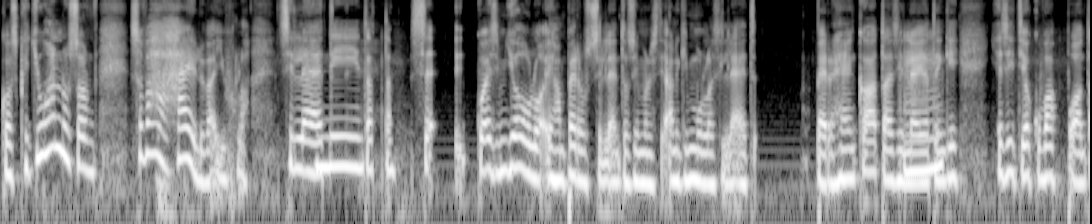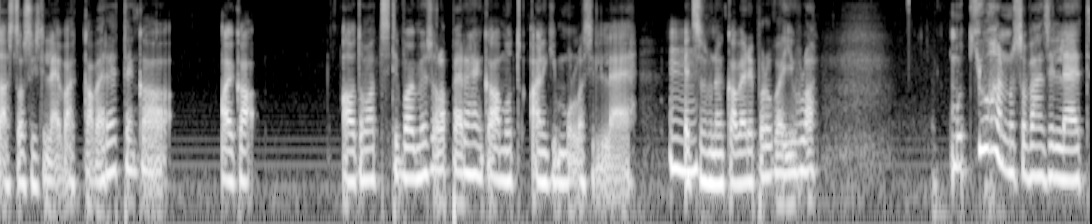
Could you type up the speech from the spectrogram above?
koska juhannus on, se on vähän häilyvä juhla. Silleen, että Niin, totta. se, kun esimerkiksi joulu on ihan perus silleen tosi monesti, ainakin mulla silleen, että perheen kanssa tai silleen Mhm. mm-hmm. jotenkin. Ja sitten joku vappu on taas tosi silleen vaikka kavereitten kanssa aika automaattisesti voi myös olla perheen kanssa, mutta ainakin mulla silleen, Mm. että se on semmoinen kaveriporukan juhla. Mutta juhannus on vähän silleen, että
